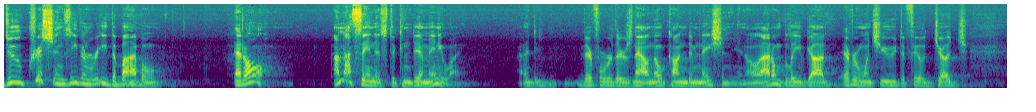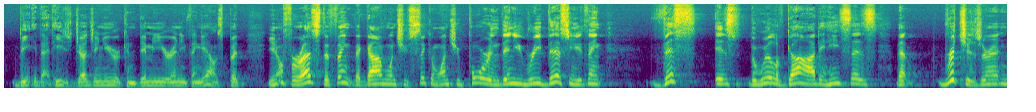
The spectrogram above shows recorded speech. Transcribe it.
Do Christians even read the Bible at all? I'm not saying this to condemn anyway. Therefore there's now no condemnation. You know, I don't believe God ever wants you to feel judge that He's judging you or condemning you or anything else. But you know, for us to think that God wants you sick and wants you poor, and then you read this and you think this is the will of God, and He says that riches are in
